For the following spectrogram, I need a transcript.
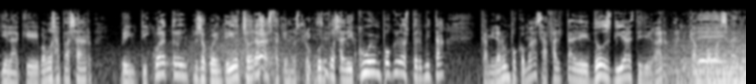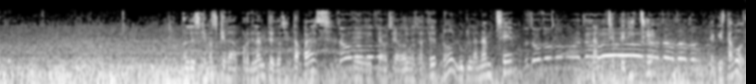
y en la que vamos a pasar 24, incluso 48 horas hasta que nuestro cuerpo se adecue un poco y nos permita caminar un poco más a falta de dos días de llegar al campo base. Vale, es que nos queda por delante dos etapas eh, que acabamos de hacer, ¿no? Lukla Namche, Namche Periche, y aquí estamos.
